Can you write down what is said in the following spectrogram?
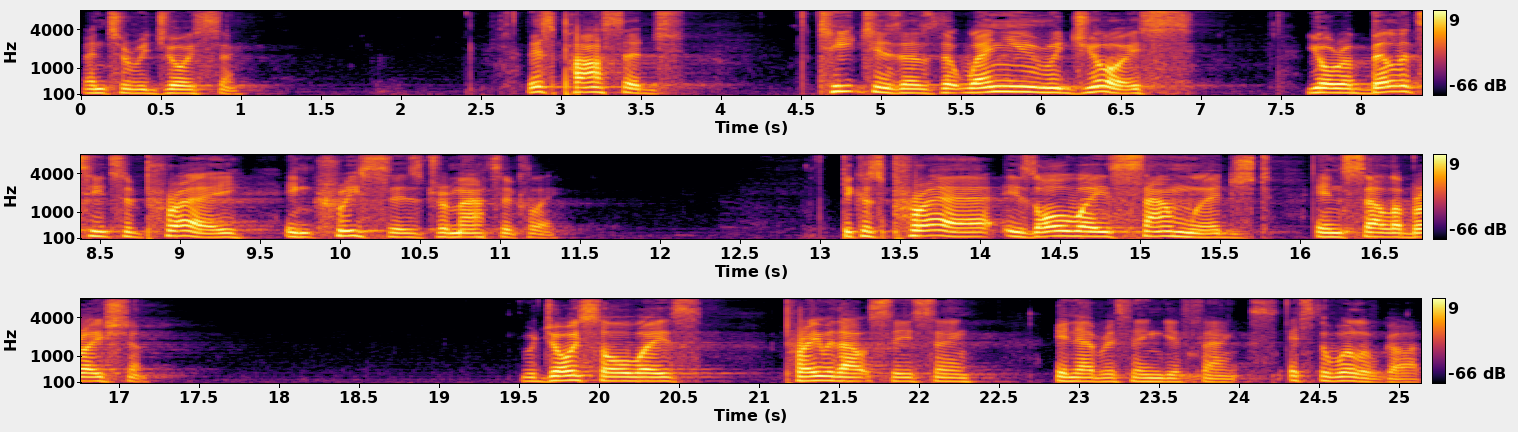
and to rejoicing. This passage teaches us that when you rejoice, your ability to pray increases dramatically. Because prayer is always sandwiched in celebration. Rejoice always, pray without ceasing, in everything give thanks. It's the will of God.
